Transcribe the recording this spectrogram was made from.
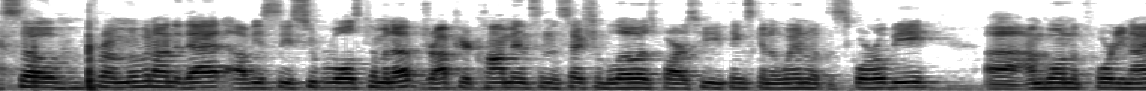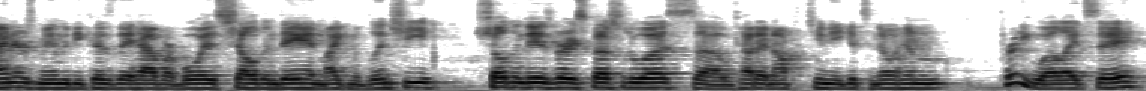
so from moving on to that, obviously Super Bowl is coming up. Drop your comments in the section below as far as who you think's going to win, what the score will be. Uh, I'm going with 49ers mainly because they have our boys Sheldon Day and Mike McGlinchey. Sheldon Day is very special to us. Uh, we've had an opportunity to get to know him pretty well, I'd say.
